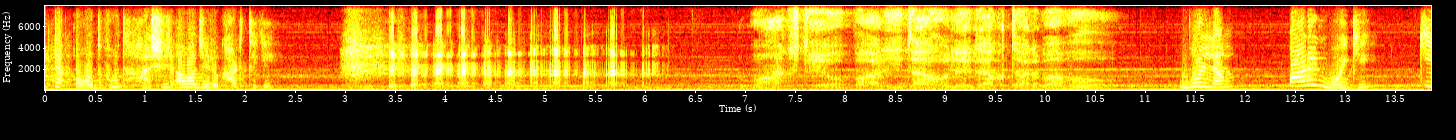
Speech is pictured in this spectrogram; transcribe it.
একটা অদ্ভুত হাসির আওয়াজ এলো খাট থেকে। বাঁচতেও পারি তাহলে ডাক্তার বাবু বললাম পারেন বই কি? কি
